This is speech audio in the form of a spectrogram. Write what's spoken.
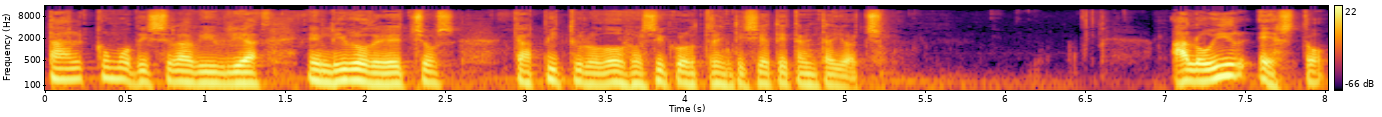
tal como dice la Biblia en el libro de Hechos, capítulo 2, versículos 37 y 38. Al oír esto,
